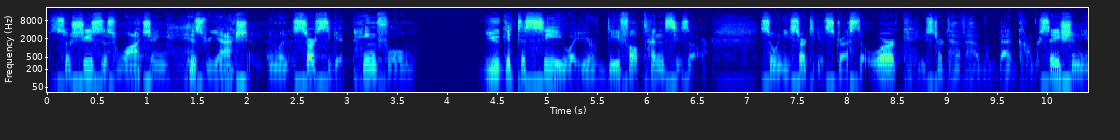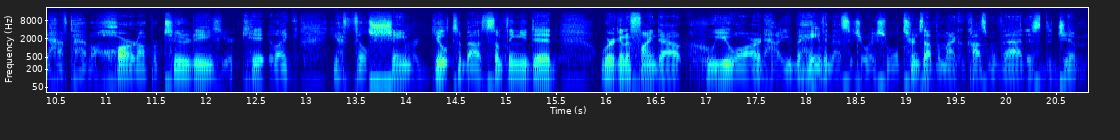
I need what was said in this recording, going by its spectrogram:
So she's just watching his reaction. And when it starts to get painful, you get to see what your default tendencies are. So when you start to get stressed at work, you start to have have a bad conversation, you have to have a hard opportunity, your kid like you feel shame or guilt about something you did, we're to find out who you are and how you behave in that situation. Well, it turns out the microcosm of that is the gym.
